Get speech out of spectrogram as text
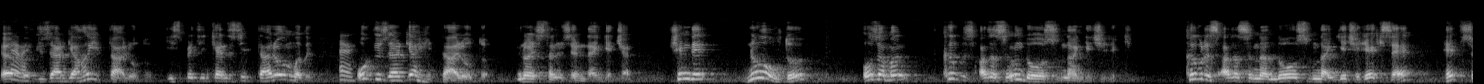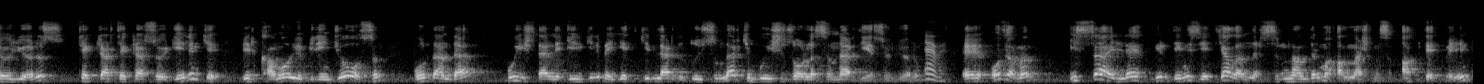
Ee, Evet. Güzergahı iptal oldu. İsmet'in kendisi iptal olmadı. Evet. O güzergah iptal oldu. Yunanistan üzerinden geçen. Şimdi ne oldu? O zaman Kıbrıs adasının doğusundan geçecek. Kıbrıs adasından doğusundan geçecekse hep söylüyoruz, tekrar tekrar söyleyelim ki bir kamuoyu bilinci olsun. Buradan da bu işlerle ilgili ve yetkililer de duysunlar ki bu işi zorlasınlar diye söylüyorum. Evet. E, o zaman İsrail'le bir deniz yetki alanları sınırlandırma anlaşması akdetmenin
